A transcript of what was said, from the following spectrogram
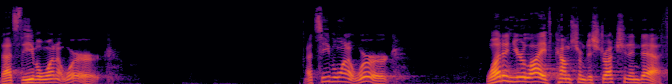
That's the evil one at work. That's the evil one at work. What in your life comes from destruction and death?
